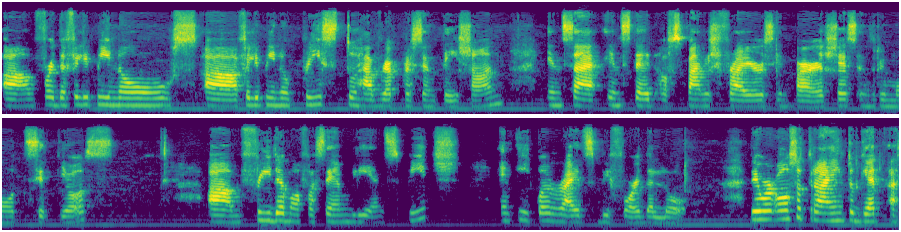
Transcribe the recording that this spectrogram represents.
Uh, for the Filipinos, uh, Filipino priests to have representation instead of Spanish friars in parishes and remote sitios um, freedom of assembly and speech, and equal rights before the law. They were also trying to get a,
